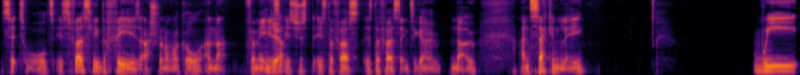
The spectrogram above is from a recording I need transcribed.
sit towards. Is firstly the fee is astronomical, and that for me is, Yeah. is just is the first is the first thing to go no, and secondly we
